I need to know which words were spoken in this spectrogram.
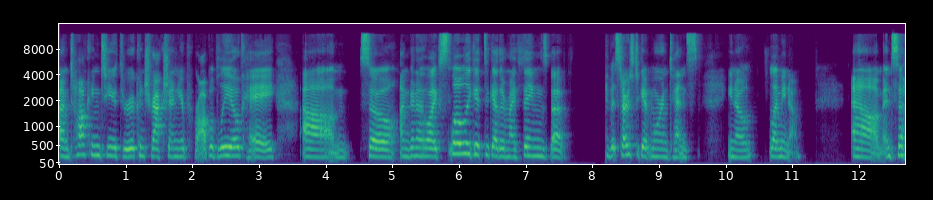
I'm talking to you through a contraction. You're probably okay. Um, so I'm going to like slowly get together my things, but if it starts to get more intense, you know, let me know. Um, and so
